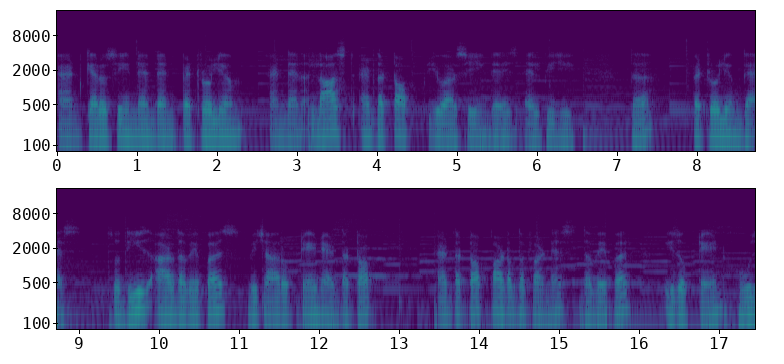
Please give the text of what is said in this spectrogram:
and kerosene and then petroleum and then last at the top you are seeing there is LPG the petroleum gas. So these are the vapors which are obtained at the top at the top part of the furnace, the vapor is obtained whose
